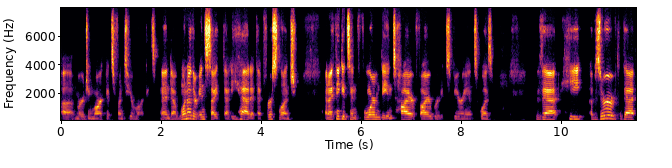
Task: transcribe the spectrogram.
uh, emerging markets, frontier markets. And uh, one other insight that he had at that first lunch, and I think it's informed the entire Firebird experience, was that he observed that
